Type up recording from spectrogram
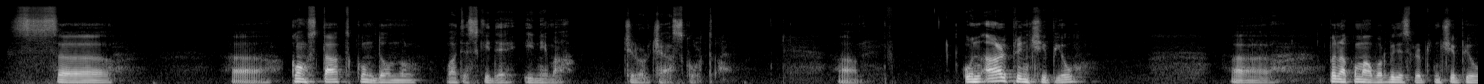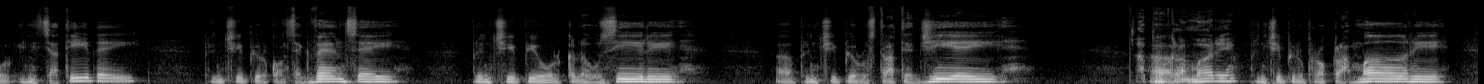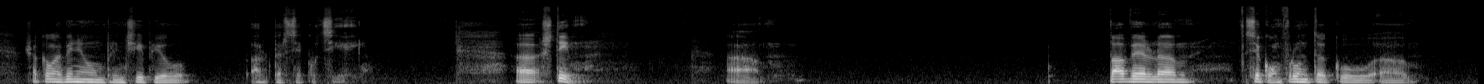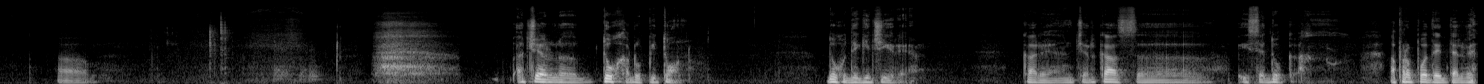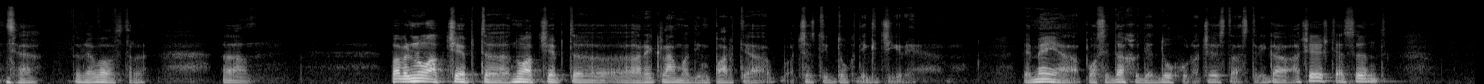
să uh, constat cum Domnul va deschide inima celor ce ascultă. Uh, un alt principiu, uh, până acum am vorbit despre principiul inițiativei, principiul consecvenței, principiul călăuzirii, uh, principiul strategiei, a proclamării, uh, principiul proclamării și acum vine un principiu al persecuției. Uh, știm. Uh, Pavel uh, se confruntă cu uh, uh, acel uh, duh al lui Piton, duhul de ghicire, care încerca să îi seducă. Apropo de intervenția dumneavoastră, uh, Pavel nu acceptă, nu acceptă uh, reclamă din partea acestui duh de ghicire. Femeia posedată de Duhul acesta striga, aceștia sunt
